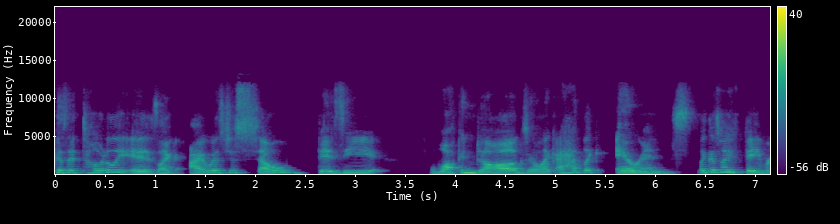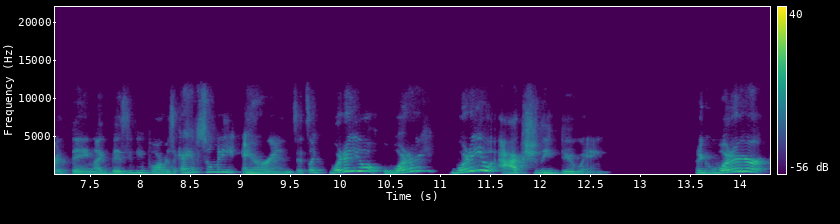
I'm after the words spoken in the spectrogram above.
Cause it totally is. Like I was just so busy walking dogs or like I had like errands. Like that's my favorite thing. Like busy people are always like, I have so many errands. It's like, what are you, what are you, what are you actually doing? Like, what are your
